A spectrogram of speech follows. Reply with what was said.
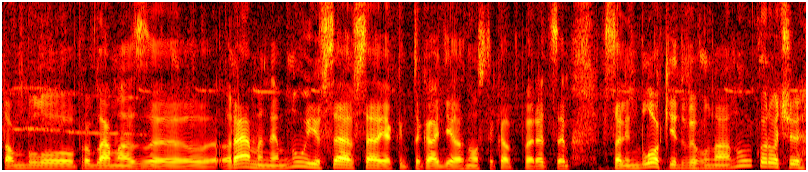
Там була проблема з е, ременем, ну і все, все як така діагностика перед цим салінблоки двигуна. Ну, коротше,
